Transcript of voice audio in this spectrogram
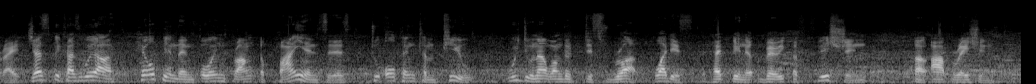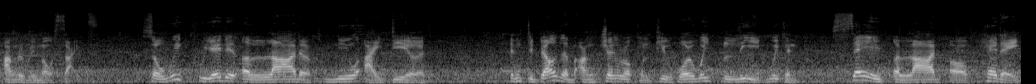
Right? Just because we are helping them going from appliances to open compute, we do not want to disrupt what is has been a very efficient uh, operation on the remote sites. So we created a lot of new ideas and developed them on general compute where we believe we can save a lot of headache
